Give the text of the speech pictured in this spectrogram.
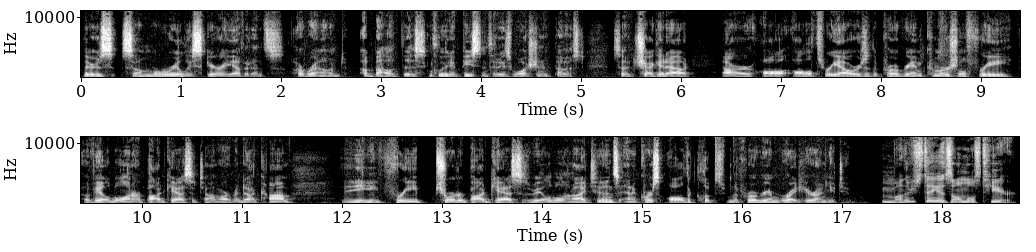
There's some really scary evidence around about this, including a piece in today's Washington Post. So check it out. Our all, all three hours of the program, commercial free, available on our podcast at thomhartmann.com. The free shorter podcast is available on iTunes, and of course, all the clips from the program right here on YouTube. Mother's Day is almost here,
